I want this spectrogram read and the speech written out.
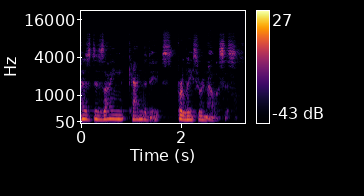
as design candidates for later analysis.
